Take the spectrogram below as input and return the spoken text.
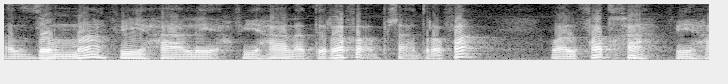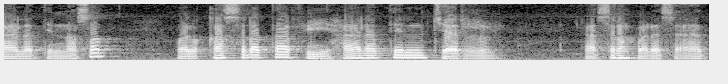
Az-dhammah fi hali fi halati rafa saat rafa wal fathah fi halati nasab wal kasrata fi halatil jar kasrah pada saat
